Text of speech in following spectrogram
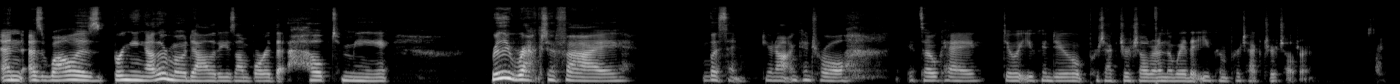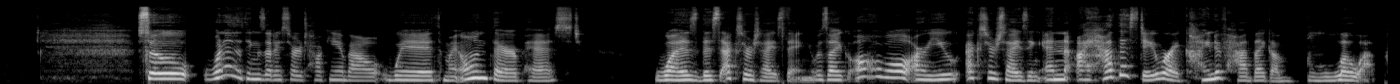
and as well as bringing other modalities on board that helped me really rectify listen you're not in control. It's okay. Do what you can do. Protect your children the way that you can protect your children. So, one of the things that I started talking about with my own therapist was this exercise thing. It was like, oh, well, are you exercising? And I had this day where I kind of had like a blow up,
